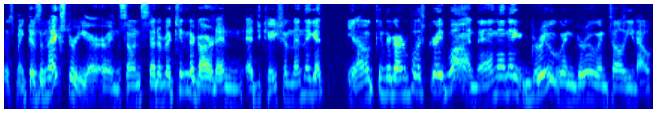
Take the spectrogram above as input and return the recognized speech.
let's make this an extra year. And so instead of a kindergarten education then they get you know kindergarten plus grade one and then it grew and grew until you know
